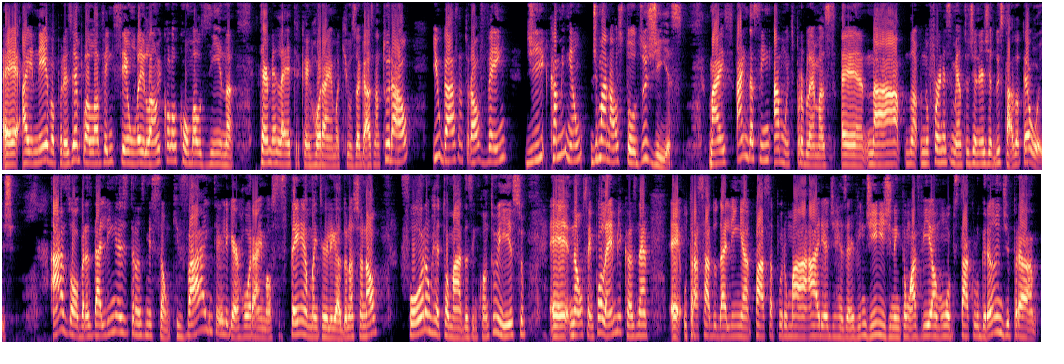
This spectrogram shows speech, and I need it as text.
É, a Eneva, por exemplo, ela venceu um leilão e colocou uma usina termoelétrica em Roraima que usa gás natural e o gás natural vem de caminhão de Manaus todos os dias. Mas ainda assim há muitos problemas é, na, no fornecimento de energia do estado até hoje. As obras da linha de transmissão que vai interligar Roraima ao sistema interligado nacional foram retomadas enquanto isso, é, não sem polêmicas, né? É, o traçado da linha passa por uma área de reserva indígena, então havia um obstáculo grande para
